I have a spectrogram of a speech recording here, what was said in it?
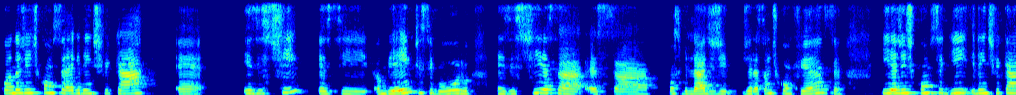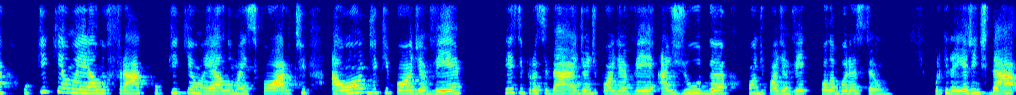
quando a gente consegue identificar, é, existir esse ambiente seguro, existir essa, essa possibilidade de geração de confiança, e a gente conseguir identificar o que, que é um elo fraco, o que, que é um elo mais forte, aonde que pode haver reciprocidade, onde pode haver ajuda, onde pode haver colaboração. Porque daí a gente dá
